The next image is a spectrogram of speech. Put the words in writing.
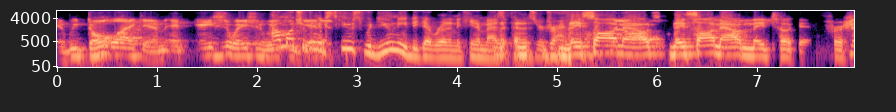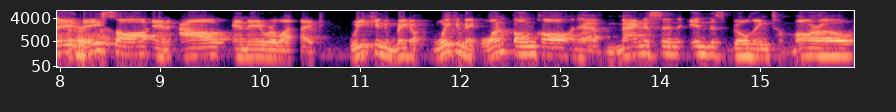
and we don't like him in any situation we how much of an excuse would you need to get rid of Nikita Mazepin as your driver they saw an out they saw an out and they took it for they, sure they saw an out and they were like we can make a we can make one phone call and have Magnussen in this building tomorrow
